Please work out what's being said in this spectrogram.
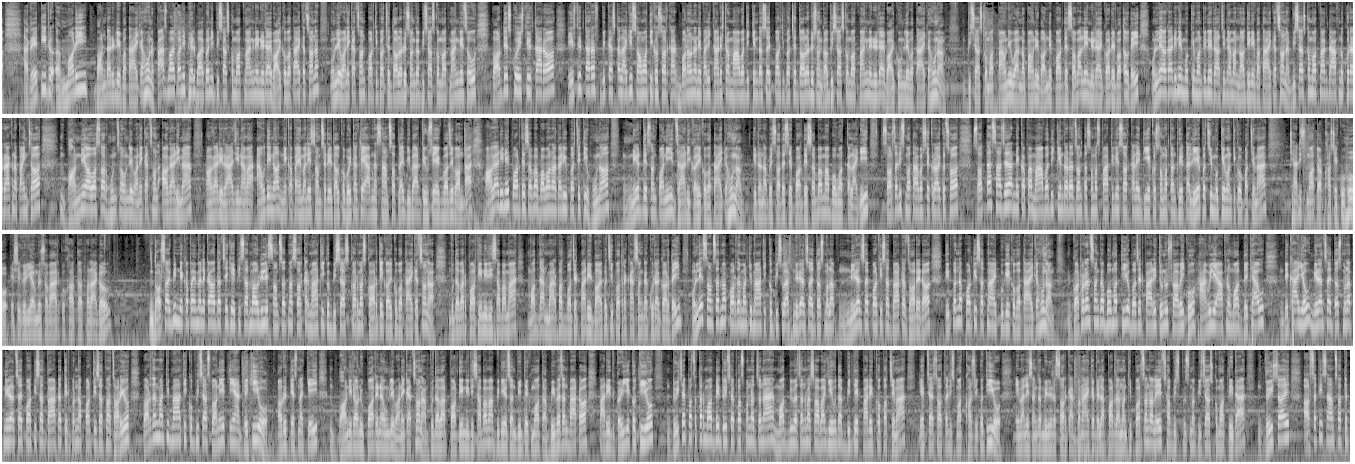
रेती मणि भण्डार अधिकारीले बताएका हुन् पास भए पनि फेल भए पनि विश्वासको मत माग्ने निर्णय भएको बताएका छन्। उनले भनेका छन् प्रतिपक्ष दलहरूसँग विश्वासको मत माग्नेछौ। प्रदेशको स्थिरता र स्थिरता र विकासका लागि सहमतिको सरकार बनाउन नेपाली काङ्ग्रेस र माओवादी केन्द्रसहित प्रतिपक्ष दलहरूसँग विश्वासको मत माग्ने निर्णय भएको उनले बताएका हुन्। विश्वासको मत पाउने वा नपाउने भन्ने प्रदेश सभाले निर्णय गर्ने बताउँदै उनले अगाडि नै मुख्यमन्त्रीले राजीनामा नदिने बताएका छन्। विश्वासको मत माग्दा आफ्नो कुरा राख्न पाइन्छ भन्ने अवसर हुन्छ उनले भनेका छन्। अगाडिमा अगाडि राजीनामा आउँदैन। नेकपा एमाले संसदीय दलको बैठकले आफ्ना सांसदलाई बिहिबार दिउँसो एक बजेभन्दा अगाडि नै प्रदेशसभा भवन अगाडि उपस्थिति हुन निर्देशन पनि जारी गरेको बताएका हुन्। त्रियानब्बे सदस्य प्रदेशसभामा बहुमतका लागि सडचालिस मत आवश्यक रहेको छ। सत्ता साझेदार नेकपा माओवादी केन्द्र र जनता समाज पार्टीले सरकारले दिएको समर्थन फिर्ता लिएपछि मुख्यमन्त्रीको पक्षमा छ्यालिस मत खसेको हो। यसै गरी आउनु सभाहरूको खतर्फ लाग्यो दर्शकबिन नेकपा एमालेका अध्यक्ष केपी शर्मा ओलीले संसदमा सरकारमाथिको विश्वास कर्मश घट्दै गएको बताएका छन्। बुधबार प्रतिनिधि सभामा मतदान मार्फत बजेट पारित भएपछि पत्रकारसँग कुरा गर्दै उनले संसदमा प्रधानमन्त्रीमाथिको विश्वास निरन्सय दशमलव निरन्सय प्रतिशतबाट झरेर त्रिपन्न प्रतिशतमा आइपुगेको बताएका हुन्। गठबन्धनसँग बहुमत थियो बजेट पारित हुनु स्वाभाविक हो हामीले आफ्नो मत देखाउ देखायौ निरन्सय दशमलव निरन्सय प्रतिशतबाट त्रिपन्न प्रतिशतमा झर्यो प्रधानमन्त्रीमाथिको विश्वास भने त्यहाँ देखियो। अरू त्यसमा केही भनिरहनु परेन उनले भनेका छन् बुधबार प्रतिनिधि सभामा विनियोजन विधेयक मत विभाजनबाट पारित गरिएको थियो। दुई सय पचहत्तर मध्ये दुई सय पचपन्नजना मत विभाजनमा सहभागी हुँदा विधेयक पारितको पक्षमा एक सय सडचालिस मत खसेको थियो। एमालेसँग मिलेर सरकार बनाएका बेला प्रधानमन्त्री प्रचण्डले छब्बिस पुसमा विश्वासको मत लिँदा दुई सय अडसठी सांसदले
